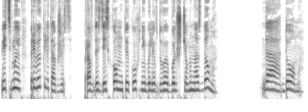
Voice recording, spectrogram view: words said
Ведь мы привыкли так жить. Правда, здесь комнаты и кухни были вдвое больше, чем у нас дома. Да, дома.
